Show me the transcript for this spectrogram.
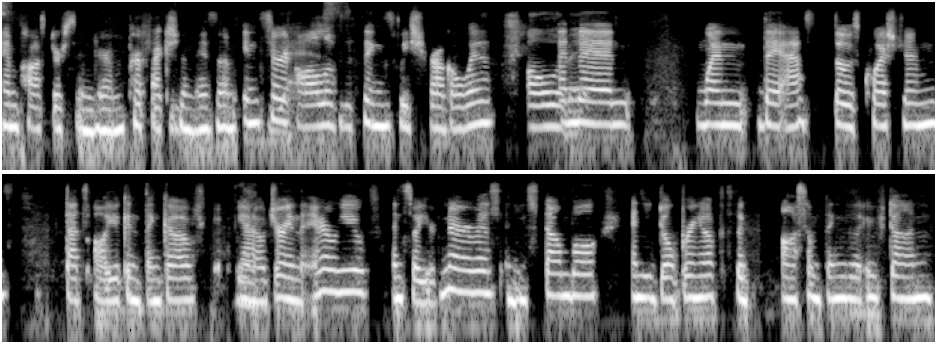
imposter syndrome, perfectionism, insert yes. all of the things we struggle with. All and it. then when they ask those questions, that's all you can think of, yeah. you know, during the interview. And so you're nervous and you stumble and you don't bring up the awesome things that you've done.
